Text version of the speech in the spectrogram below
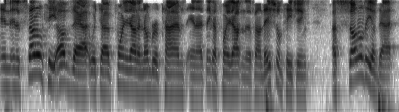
in, the subtlety of that, which I've pointed out a number of times, and I think I've pointed out in the foundational teachings, a subtlety of that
